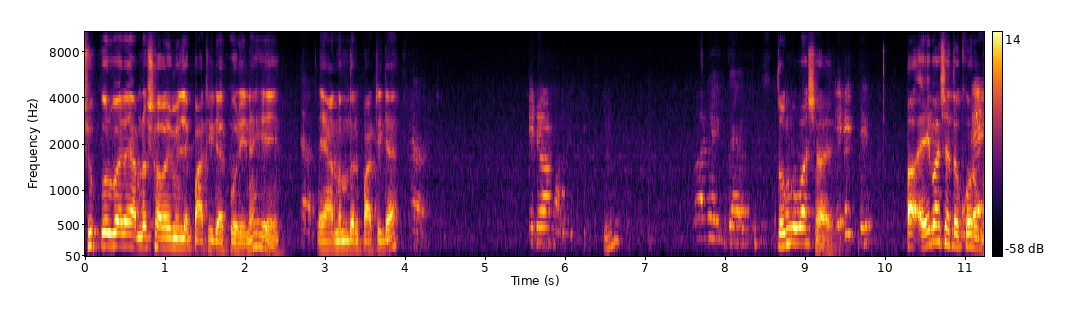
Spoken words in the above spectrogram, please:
শুক্রবারে আমরা সবাই মিলে পার্টিটা করি নাকি? এই আনন্দের পার্টিটা। তোমার বাসায় এই বাসায় তো করব?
